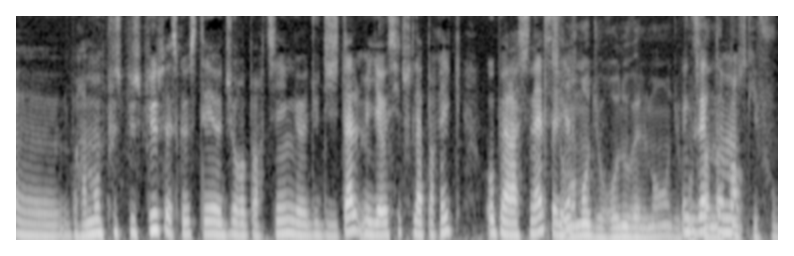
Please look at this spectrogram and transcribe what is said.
Euh, vraiment plus, plus, plus, parce que c'était euh, du reporting, euh, du digital, mais il y a aussi toute la brique opérationnelle. C'est au moment du renouvellement, du contrat Exactement. de qu'il faut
